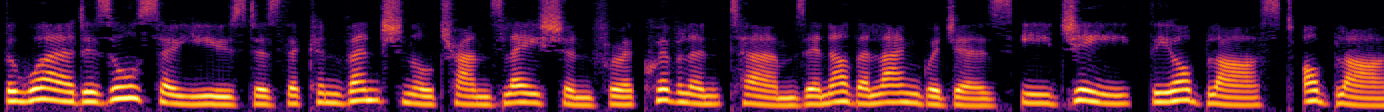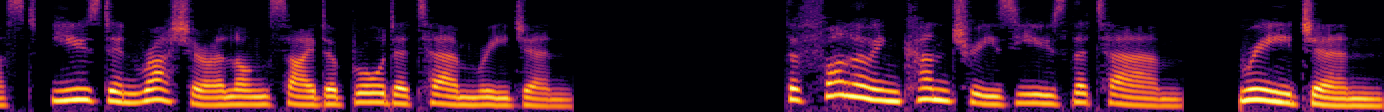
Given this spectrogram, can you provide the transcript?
the word is also used as the conventional translation for equivalent terms in other languages e.g., the oblast, oblast used in Russia alongside a broader term region. The following countries use the term region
